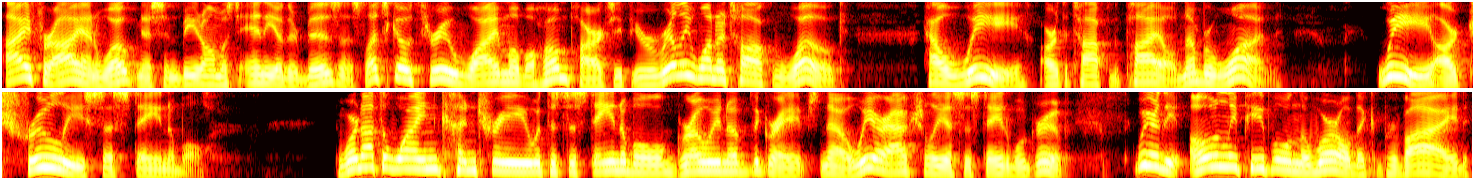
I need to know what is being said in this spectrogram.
eye for eye on wokeness and beat almost any other business. Let's go through why mobile home parks, if you really want to talk woke, how we are at the top of the pile. Number one, we are truly sustainable. We're not the wine country with the sustainable growing of the grapes. No, we are actually a sustainable group. We are the only people in the world that can provide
